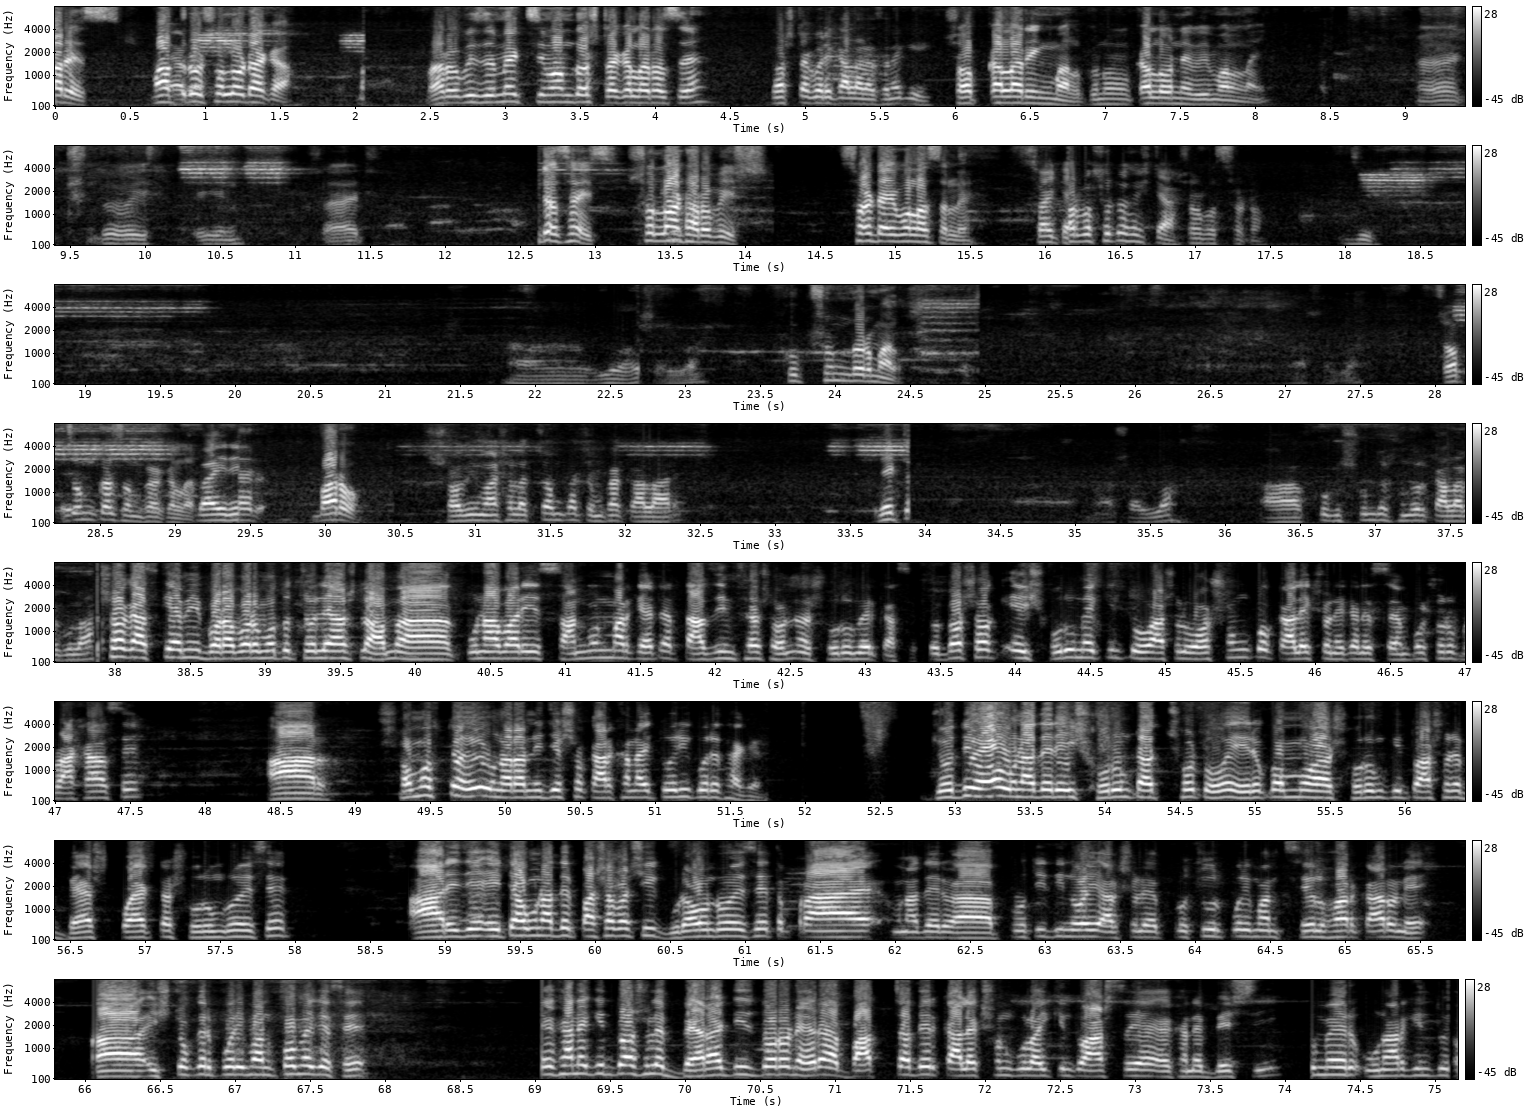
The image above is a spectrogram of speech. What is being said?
Average মাত্র ষোলো টাকা। বারো পিসে ম্যাক্সিমাম দশটা কালার আছে। দশটা করে কালার আছে নাকি? সব কালারিং মাল কোনো কালো নেভি মাল নাই। এক দুই তিন চার। তিনটা সাইজ ষোলো আঠারো বিশ। ছয়টাই বলা চলে। ছয়টা। সর্ব ছোট সাইজটা সর্বোচ্চ ছোট। জি। খুব সুন্দর মাল। সব চমকা চমকা কালার বাইরে বারো। সবই মাশাল্লাহ চমকা চমকা কালার। রেট মাশাল্লাহ আহ, খুবই সুন্দর সুন্দর কালারগুলা দর্শক আজকে আমি বরাবর মতো চলে আসলাম আহ, Konabari Sunmoon market Tazim fashion শোরুমের কাছে। তো দর্শক এই শোরুমে কিন্তু আসলে অসংখ্য কালেকশন এখানে স্যাম্পল স্বরূপ রাখা আছে। আর সমস্তই ওনারা নিজস্ব কারখানায় তৈরি করে থাকেন। যদিও ওনাদের এই শোরুমটা ছোট এরকম শোরুম কিন্তু আসলে বেশ কয়েকটা শোরুম রয়েছে। আর এই যে এটা ওনাদের পাশাপাশি গোডাউন রয়েছে তো প্রায় ওনাদের আহ, প্রতিদিনই আসলে প্রচুর পরিমাণ সেল হওয়ার কারণে স্টকের পরিমাণ কমে গেছে। এখানে কিন্তু আসলে ভ্যারাইটিস ধরনের বাচ্চাদের কালেকশন গুলাই কিন্তু আসছে এখানে বেশি। উনার কিন্তু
